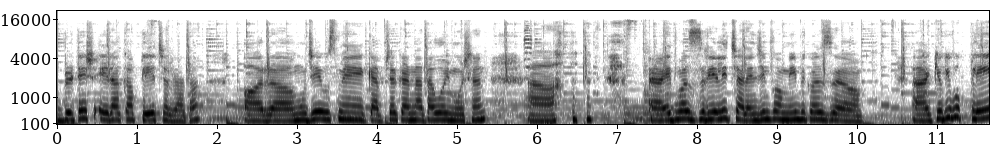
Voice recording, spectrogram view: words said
ब्रिटिश एरा का प्ले चल रहा था और आ, मुझे उसमें कैप्चर करना था वो emotion it was really challenging for me because क्योंकि वो प्ले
